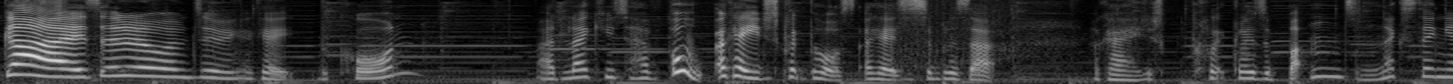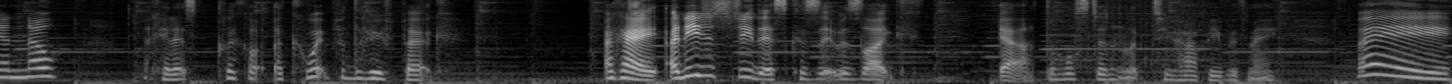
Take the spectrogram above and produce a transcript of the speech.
Guys, I don't know what I'm doing. Okay, the corn. I'd like you to have. Oh, okay. You just click the horse. Okay, it's as simple as that. Okay, just click loads of buttons, and next thing you know. Okay, let's click on equip with the hoof pick. Okay, I needed to do this because it was like, yeah, the horse didn't look too happy with me. Hey,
